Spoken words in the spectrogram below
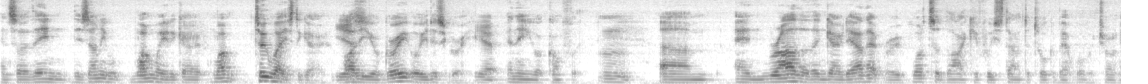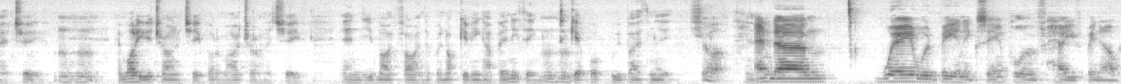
And so then there's only one way to go, one, two ways to go. Yes. Either you agree or you disagree Yeah. and then you've got conflict. Mm. Um, and rather than go down that route, what's it like if we start to talk about what we're trying to achieve? Mm-hmm. And what are you trying to achieve? What am I trying to achieve? And you might find that we're not giving up anything to Mhm. get what we both need. Sure. Yeah. And um, where would be an example of how you've been able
